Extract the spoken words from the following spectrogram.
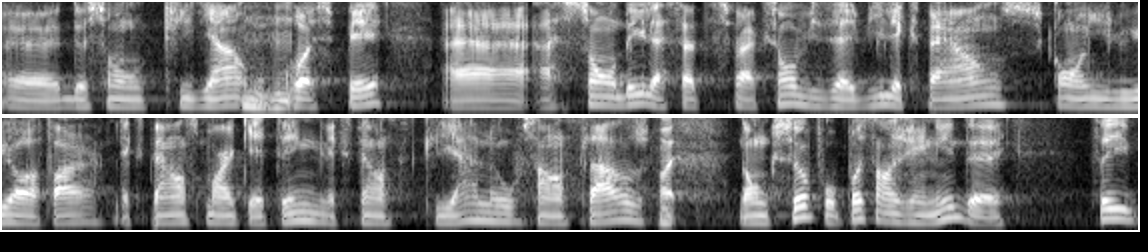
de son client ou mm-hmm. prospect, à, sonder la satisfaction vis-à-vis l'expérience qu'on lui a offert, l'expérience marketing, l'expérience client au sens large. Donc ça, il ne faut pas s'en gêner de sais,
